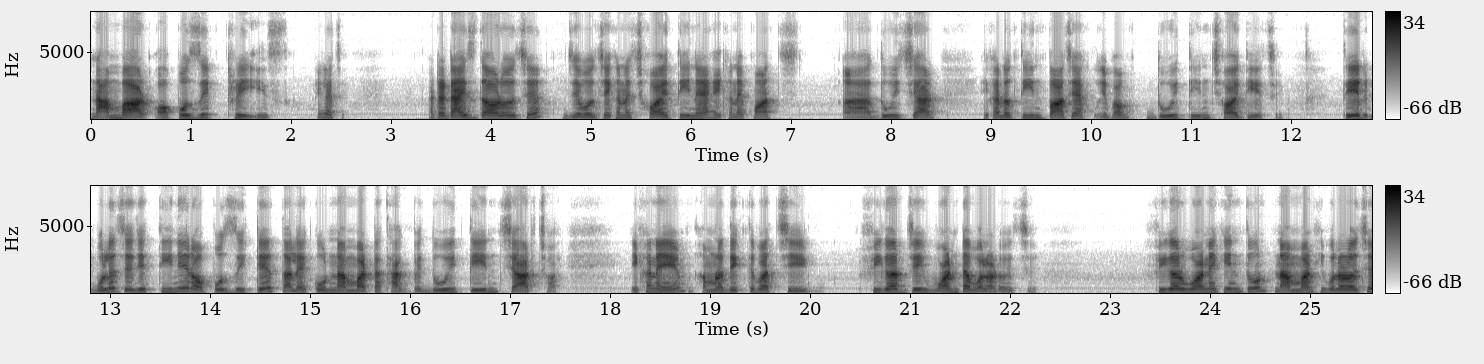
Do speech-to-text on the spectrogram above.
number opposite three is ঠিক আছে? একটা ডাইস দেওয়া রয়েছে যে বলছে এখানে ছয়, তিন, এক, এখানে পাঁচ দুই, চার, এখানেও তিন, পাঁচ, এক এবং দুই, তিন, ছয় দিয়েছে। তের বলেছে যে তিনের অপোজিটে তাহলে কোন নাম্বারটা থাকবে? দুই, তিন, চার, ছয়। এখানে আমরা দেখতে পাচ্ছি ফিগার যেই ওয়ানটা বলা রয়েছে। ফিগার ওয়ানে কিন্তু নাম্বার কি বলা রয়েছে?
